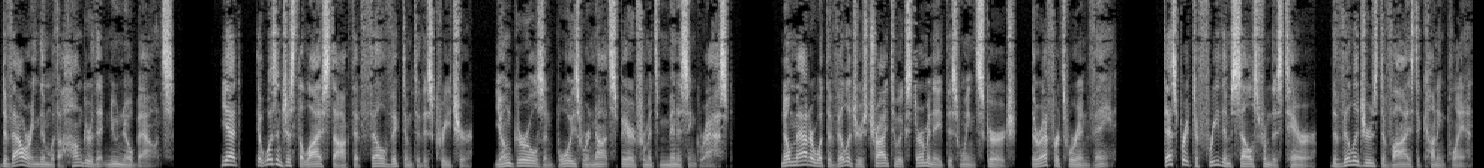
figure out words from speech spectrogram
devouring them with a hunger that knew no bounds. Yet, it wasn't just the livestock that fell victim to this creature. Young girls and boys were not spared from its menacing grasp. No matter what the villagers tried to exterminate this winged scourge, their efforts were in vain. Desperate to free themselves from this terror, the villagers devised a cunning plan.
